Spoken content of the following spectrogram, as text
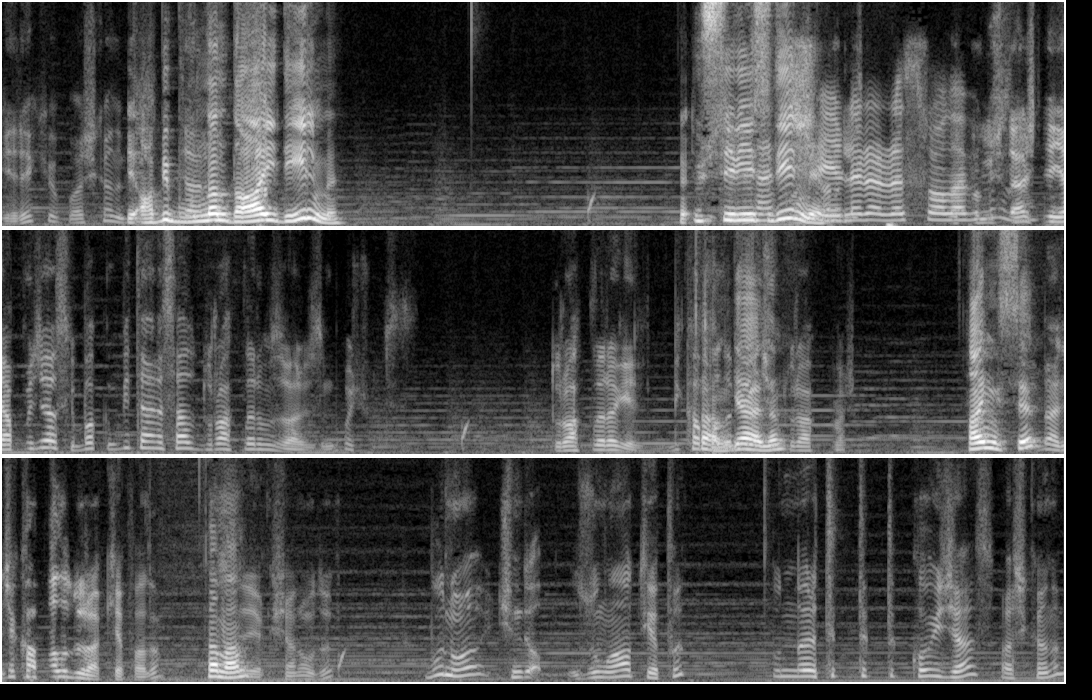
Gerek yok başkanım. E abi bu bundan daha iyi değil mi? Ya üst seviyesi Yani değil mi? Şehirler arası olabilir Otobüsler mi? şey yapmayacağız ki. Bakın bir tane sadece duraklarımız var bizim. Boş ver. Duraklara gelin. Bir kapalı Tamam, bir geldim. açık durak var. Hangisi? Bence kapalı durak yapalım. Tamam. Size yakışan odur. Bunu şimdi zoom out yapıp bunları tık tık tık koyacağız başkanım.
